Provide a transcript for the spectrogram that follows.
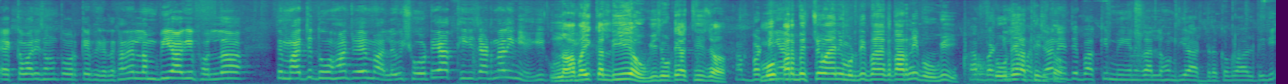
ਇੱਕ ਵਾਰੀ ਤੁਹਾਨੂੰ ਤੋਰ ਕੇ ਫੇਰ ਦਿਖਾਉਂਦੇ ਲੰਬੀ ਆ ਗਈ ਫੁੱਲ ਤੇ ਮੱਝ ਦੋਹਾਂ ਚੋਂ ਇਹ ਮੰਨ ਲਓ ਵੀ ਛੋਟੇ ਹਾਥੀ ਚੜਨ ਵਾਲੀ ਨਹੀਂ ਹੈਗੀ ਕੋਈ। ਨਾ ਬਾਈ ਕੱਲੀ ਇਹ ਆਊਗੀ ਛੋਟੇ ਹਾਥੀ ਜਾਂ ਹਾਂ, ਮੋ ਪਰ ਵਿੱਚੋਂ ਐ ਨਹੀਂ ਮੁੜਦੀ ਬੈਂਕ ਤਾਰ ਨਹੀਂ ਪਊਗੀ। ਛੋਟੇ ਹਾਥੀ ਮੱਝਾਂ ਨੇ ਤੇ ਬਾਕੀ ਮੇਨ ਗੱਲ ਹੁੰਦੀ ਆ ਆਰਡਰ ਕੁਆਲਿਟੀ ਦੀ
